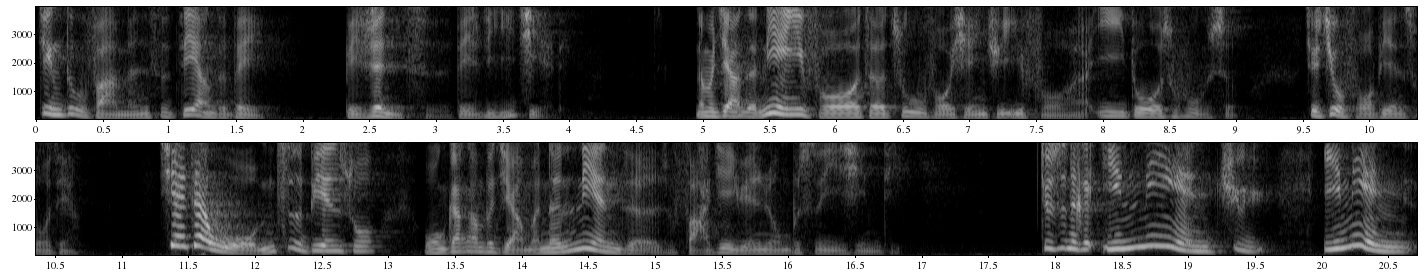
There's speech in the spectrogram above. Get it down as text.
净土法门是这样子被被认识、被理解的。那么这样子念一佛，则诸佛贤居一佛啊，一多是互摄，就就佛边说这样。现在在我们这边说，我刚刚不讲吗？能念者法界圆融，不思一心体，就是那个一念具，一念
